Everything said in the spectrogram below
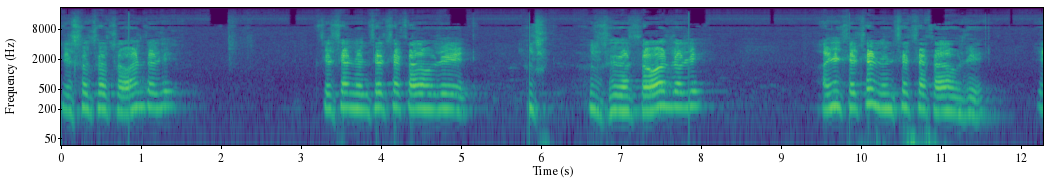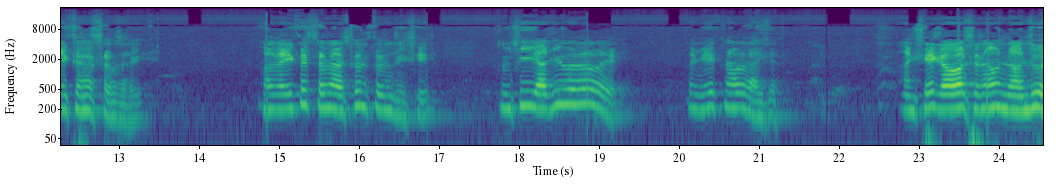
यशवंतराव चव्हाण झाले. त्याच्यानंतरच्या काळामध्ये पृथ्वीराज चव्हाण झाले. आणि त्याच्यानंतरच्या काळामध्ये एकनाथराव झाले. मला एकच त्यांना आठवण करून द्यायची तुमची यादी बरोबर आहे पण एक नाव राहिलं. आणि ते गावाचं नाव नांदूर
